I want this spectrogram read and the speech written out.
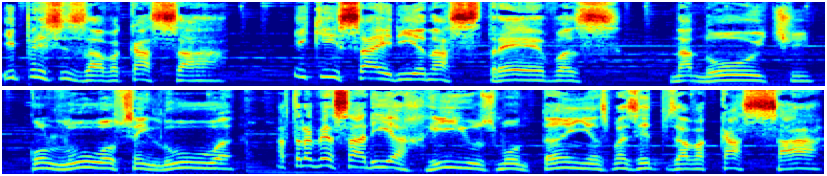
e precisava caçar e que sairia nas trevas, na noite, com lua ou sem lua, atravessaria rios, montanhas, mas ele precisava caçar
